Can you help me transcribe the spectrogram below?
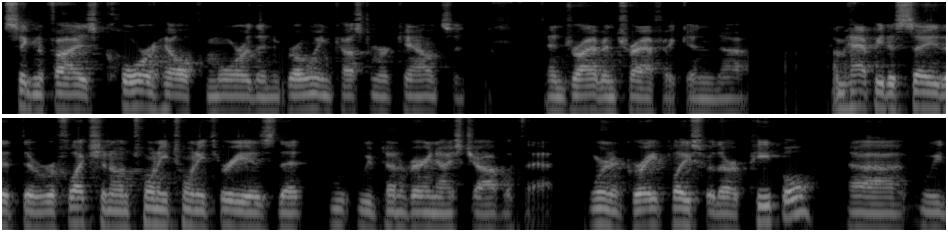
signifies core health more than growing customer counts and, and driving traffic. And uh, I'm happy to say that the reflection on 2023 is that we've done a very nice job with that. We're in a great place with our people. Uh, we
